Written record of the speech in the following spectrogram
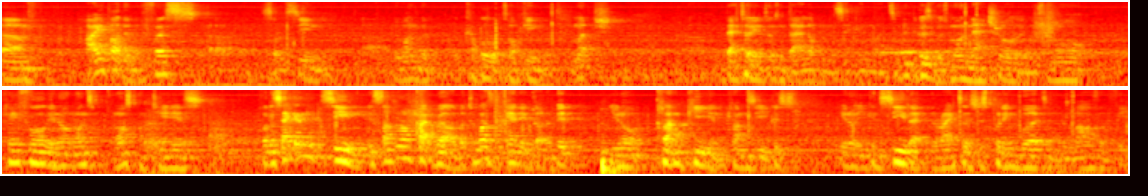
um, I thought that the first uh, sort of scene, uh, the one where the couple were talking, was much better in terms of dialogue than the second one, simply because it was more natural, it was more playful, you know, more, more spontaneous. For the second scene, it started off quite well, but towards the end it got a bit, you know, clunky and clumsy because, you know, you can see that the writer is just putting words in the mouth of the, uh,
